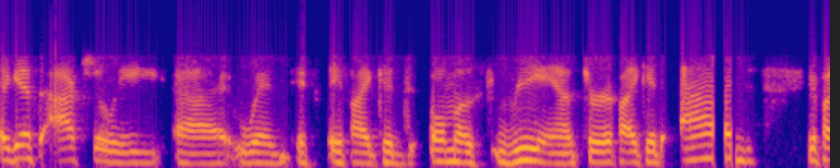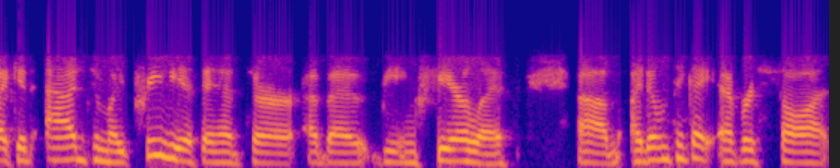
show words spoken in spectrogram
I guess actually uh, when if, if I could almost re-answer if I could add if I could add to my previous answer about being fearless um, I don't think I ever thought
